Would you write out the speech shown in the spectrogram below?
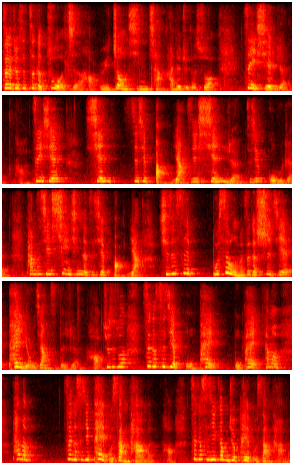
这个就是这个作者哈，语重心长，他就觉得说，这些人哈，这些。先这些榜样，这些先人，这些古人，他们这些信心的这些榜样，其实是不是我们这个世界配有这样子的人？哈，就是说这个世界不配，不配，他们，他们这个世界配不上他们，哈，这个世界根本就配不上他们。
